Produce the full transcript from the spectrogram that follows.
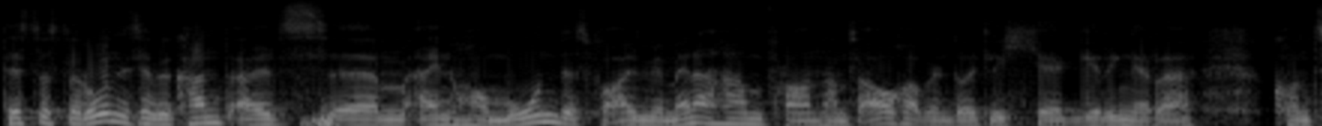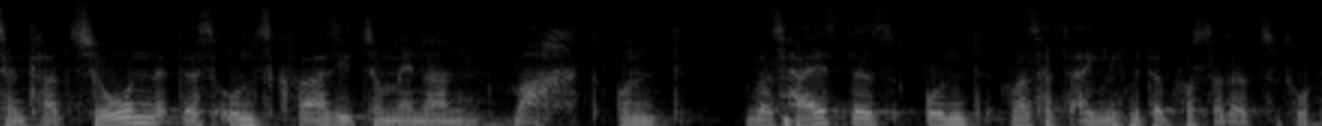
Testosteron ist ja bekannt als ähm, ein Hormon, das vor allem wir Männer haben, Frauen haben es auch, aber in deutlich äh, geringerer Konzentration, das uns quasi zu Männern macht. Und was heißt es und was hat es eigentlich mit der Prostata zu tun?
